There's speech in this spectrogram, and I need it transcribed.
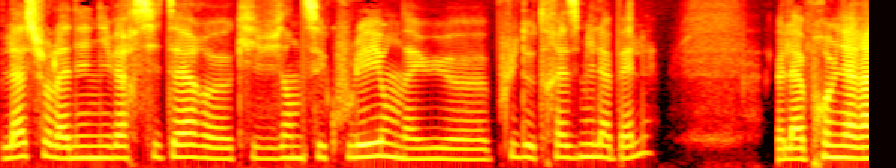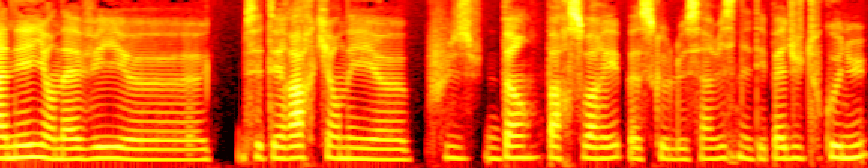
Là, sur l'année universitaire euh, qui vient de s'écouler, on a eu euh, plus de 13 000 appels. La première année, il y en avait. Euh, c'était rare qu'il y en ait plus d'un par soirée parce que le service n'était pas du tout connu.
